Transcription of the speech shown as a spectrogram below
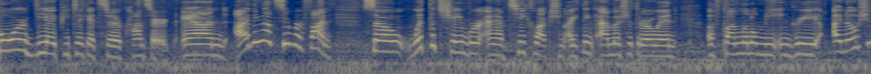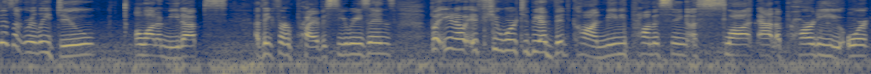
four VIP tickets to a concert. And I think that's super fun. So with the Chamber NFT collection, I think Emma should throw in a fun little meet and greet. I know she doesn't really do a lot of meetups. I think for privacy reasons. But you know, if she were to be at VidCon, maybe promising a slot at a party or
